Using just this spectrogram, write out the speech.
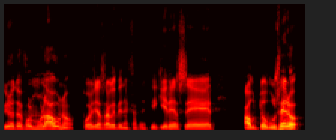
piloto de Fórmula 1, pues ya sabes lo que tienes que hacer. Si quieres ser autobusero,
